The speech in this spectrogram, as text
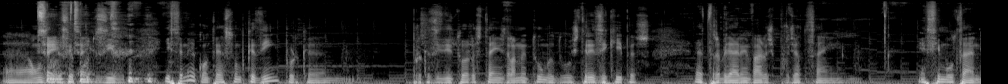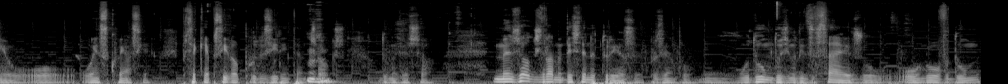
ah, há um Sim, ser sim. produzido. Isso também acontece um bocadinho porque, porque as editoras têm geralmente uma, duas, três equipas a trabalhar em vários projetos em, em simultâneo ou, ou em sequência. Por isso é que é possível produzirem tantos jogos de uma vez só. Mas jogos geralmente desta natureza, por exemplo, o Doom 2016 ou, ou o novo Doom,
